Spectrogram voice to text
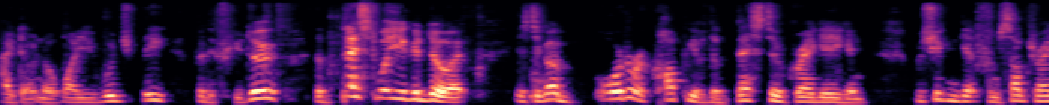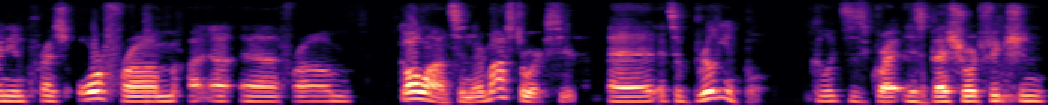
I don't know why you would be, but if you do, the best way you could do it is to go order a copy of the Best of Greg Egan, which you can get from Subterranean Press or from uh, uh, uh, from Gollancz in their Masterworks series. And it's a brilliant book. Collects his great, his best short fiction,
